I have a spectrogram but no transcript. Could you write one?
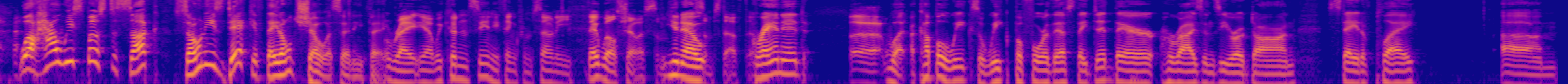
well, how are we supposed to suck Sony's dick if they don't show us anything? Right? Yeah, we couldn't see anything from Sony. They will show us some You know, some stuff though. granted, uh, what, a couple of weeks, a week before this, they did their Horizon Zero Dawn state of play. Um,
